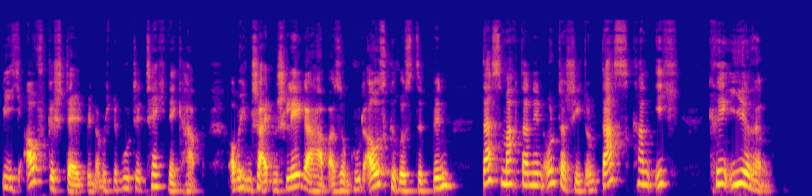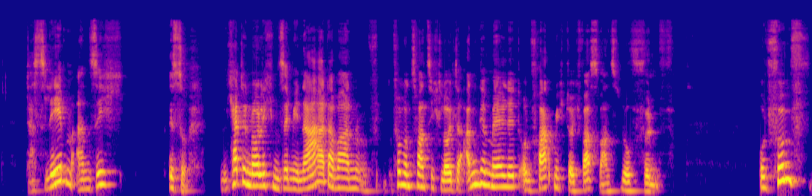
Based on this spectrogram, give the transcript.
wie ich aufgestellt bin, ob ich eine gute Technik habe, ob ich einen gescheiten Schläger habe, also gut ausgerüstet bin, das macht dann den Unterschied und das kann ich kreieren. Das Leben an sich ist so. Ich hatte neulich ein Seminar, da waren 25 Leute angemeldet und frag mich durch was waren es nur fünf. Und fünf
